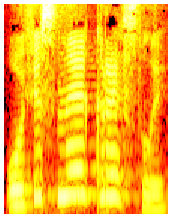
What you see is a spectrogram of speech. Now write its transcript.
офисные креслы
